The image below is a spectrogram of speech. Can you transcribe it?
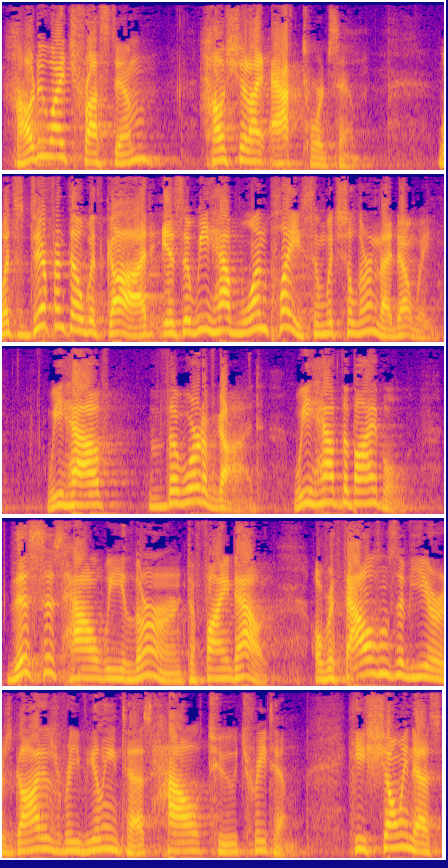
How do I trust Him? How should I act towards Him? What's different, though, with God is that we have one place in which to learn that, don't we? We have the Word of God, we have the Bible. This is how we learn to find out Over thousands of years, God is revealing to us how to treat him. He's showing us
